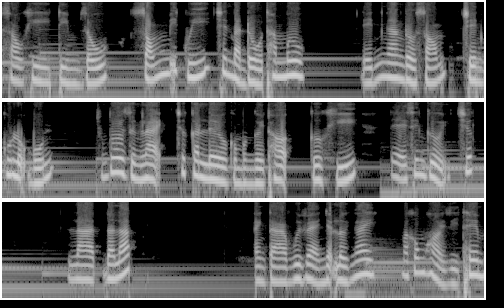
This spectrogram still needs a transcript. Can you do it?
Sau khi tìm dấu xóm Mỹ Quý trên bản đồ tham mưu, đến ngang đầu xóm trên quốc lộ 4, chúng tôi dừng lại trước căn lều của một người thợ cơ khí để xin gửi chiếc là Đà Lạt. Anh ta vui vẻ nhận lời ngay mà không hỏi gì thêm.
